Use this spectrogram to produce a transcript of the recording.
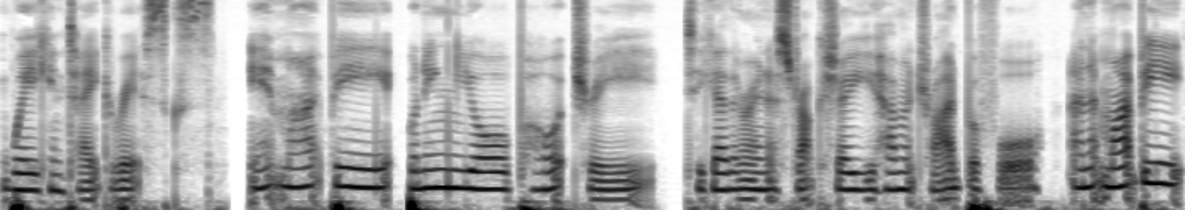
we can take risks. It might be putting your poetry together in a structure you haven't tried before. And it might be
